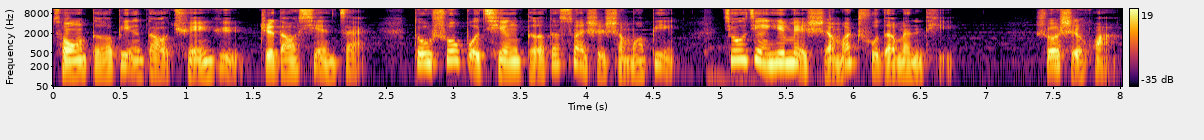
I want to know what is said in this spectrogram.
从得病到痊愈，直到现在都说不清得的算是什么病，究竟因为什么出的问题。说实话，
